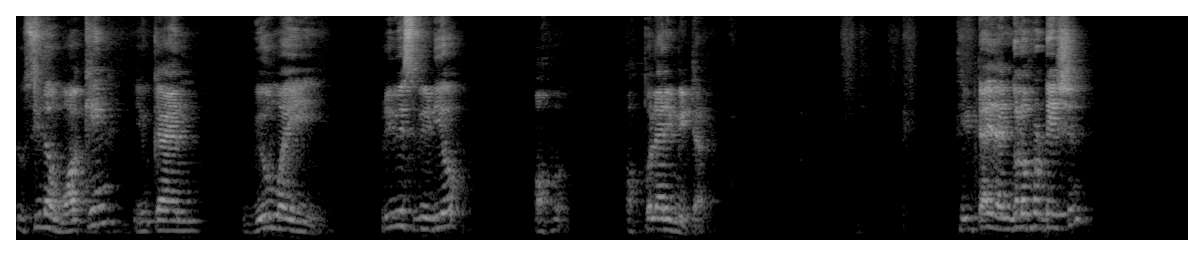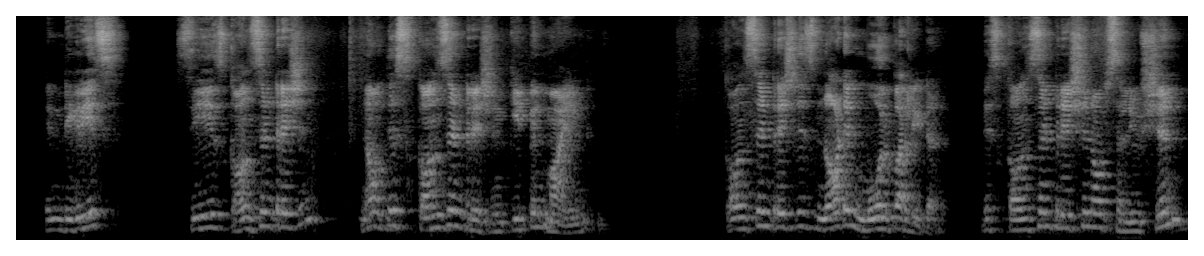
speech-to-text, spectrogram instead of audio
to see the working you can view my previous video of, of polarimeter theta is angle of rotation. In degrees c is concentration. Now this concentration keep in mind concentration is not in mole per liter. This concentration of solution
